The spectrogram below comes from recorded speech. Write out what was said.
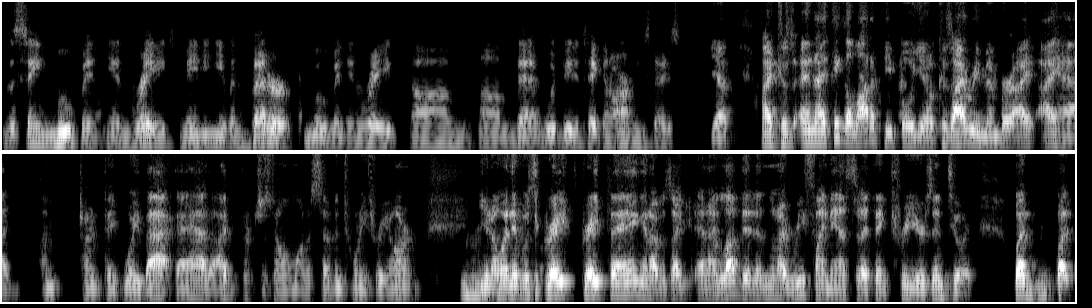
the same movement in rate, maybe even better movement in rate um, um, than it would be to take an arm these days. Yep. I because and I think a lot of people, you know, because I remember I I had I'm trying to think way back. I had I purchased a home on a 723 arm, mm-hmm. you know, and it was a great great thing, and I was like, and I loved it, and then I refinanced it. I think three years into it, but mm-hmm. but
